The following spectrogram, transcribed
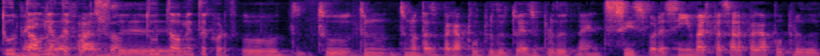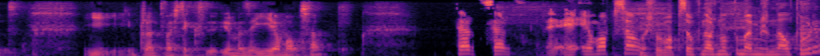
Totalmente de acordo, João. Totalmente de acordo. O, tu, tu, tu, não estás a pagar pelo produto, tu és o produto, não é? Se isso for assim, vais passar a pagar pelo produto. E pronto, vais ter que. Mas aí é uma opção. Certo, certo. É, é, uma opção. Mas foi uma opção que nós não tomamos na altura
